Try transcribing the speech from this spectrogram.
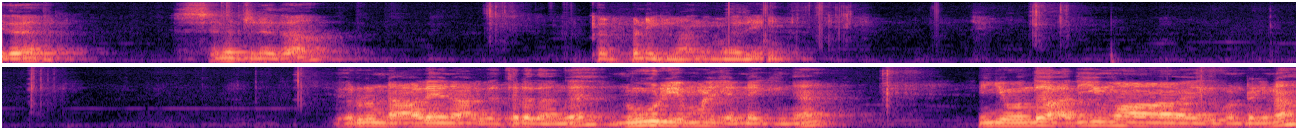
இதை சின்ன சின்னதாக கட் பண்ணிக்கலாம் இந்த மாதிரி. வெறும் நாலே நாலு வெத்தலை தாங்க. நூறு எம்எல் எண்ணெய்க்குங்க. நீங்கள் வந்து அதிகமாக இது பண்ணுறீங்கன்னா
